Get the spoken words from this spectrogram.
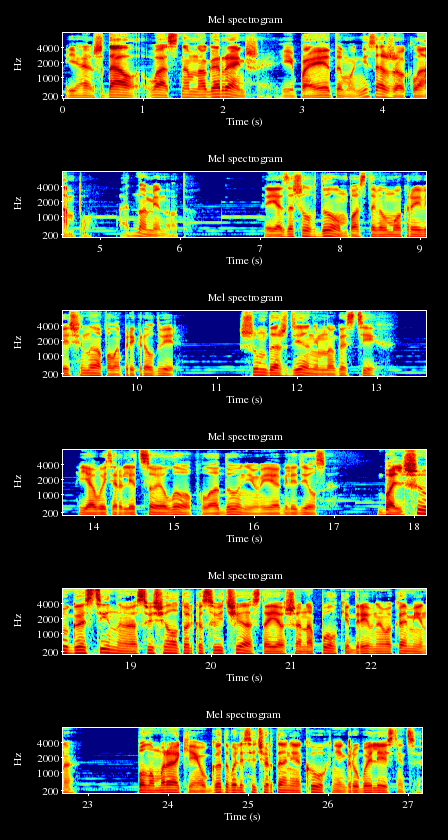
Я ждал вас намного раньше, и поэтому не зажег лампу. Одну минуту. Я зашел в дом, поставил мокрые вещи на пол и прикрыл дверь. Шум дождя немного стих. Я вытер лицо и лоб ладонью и огляделся. Большую гостиную освещала только свеча, стоявшая на полке древнего камина. В полумраке угадывались очертания кухни и грубой лестницы,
